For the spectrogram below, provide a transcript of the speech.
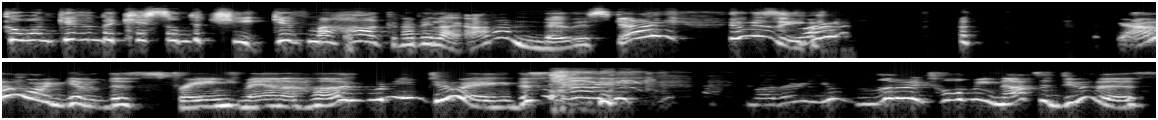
"Go on, give him a kiss on the cheek, give him a hug," and I'd be like, "I don't know this guy. Who is he?" I don't want to give this strange man a hug. What are you doing? This is how I get mother. You literally told me not to do this.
